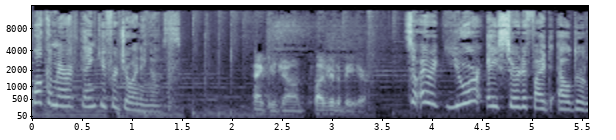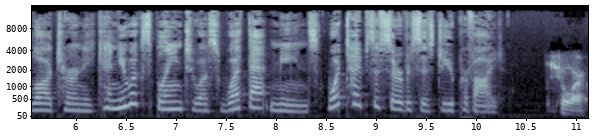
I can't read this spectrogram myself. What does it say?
Welcome, Eric. Thank you for joining us. Thank you, Joan. Pleasure to be here. So, Eric, you're a certified elder law attorney. Can you explain to us what that means? What types of services do you provide? Sure.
